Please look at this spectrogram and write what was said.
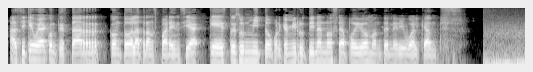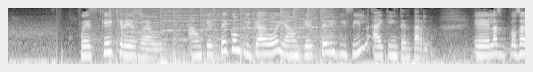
Así que voy a contestar con toda la transparencia que esto es un mito porque mi rutina no se ha podido mantener igual que antes. Pues, ¿qué crees, Raúl? Aunque esté complicado y aunque esté difícil, hay que intentarlo. Eh, o sea,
